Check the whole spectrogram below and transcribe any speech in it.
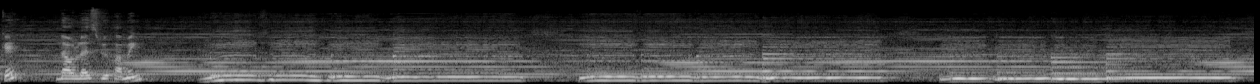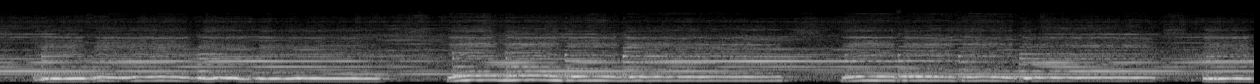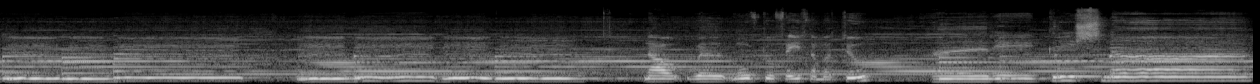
Okay, now let's do humming. Now phrase number two. Hare Krishna,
